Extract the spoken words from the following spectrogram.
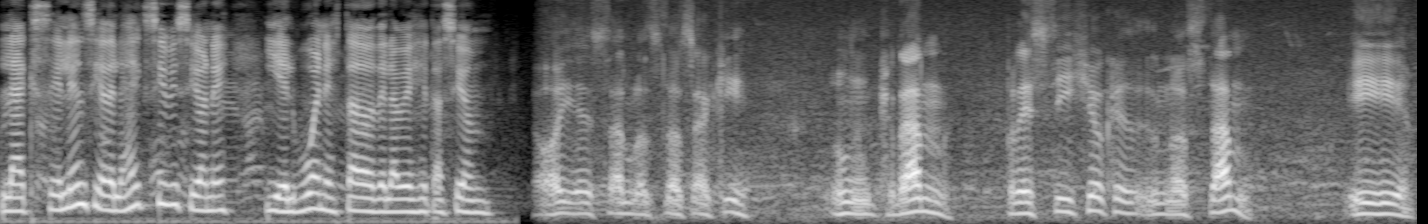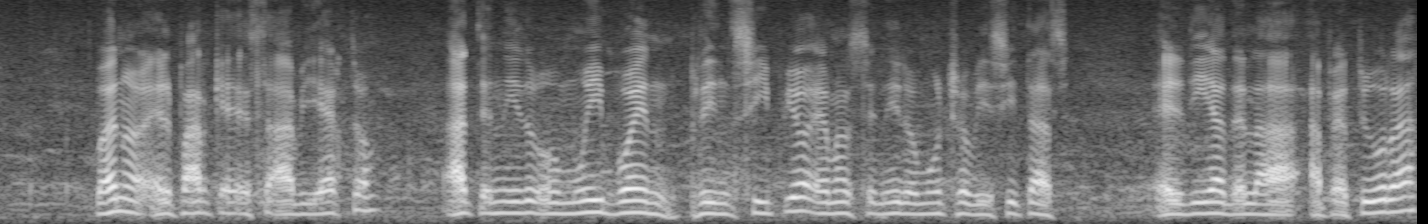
la excelencia de las exhibiciones y el buen estado de la vegetación. Hoy están los dos aquí, un gran prestigio que nos dan. Y bueno, el parque está abierto ha tenido un muy buen principio. Hemos tenido muchas visitas el día de la apertura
